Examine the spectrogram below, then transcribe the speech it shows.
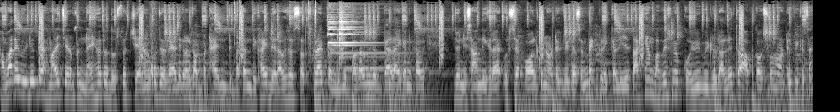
हमारे वीडियो पर हमारे चैनल पर नए हो तो दोस्तों, चैनल को जो रेड कलर का बटन दिखाई दे रहा है, उसे सब्सक्राइब कर लीजिए। बगल में जो बेल आइकन का जो निशान दिख रहा है, उससे ऑल के नोटिफिकेशन पे क्लिक कर लीजिए, ताकि हम भविष्य में कोई भी वीडियो डालें तो आपका उसको नोटिफिकेशन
